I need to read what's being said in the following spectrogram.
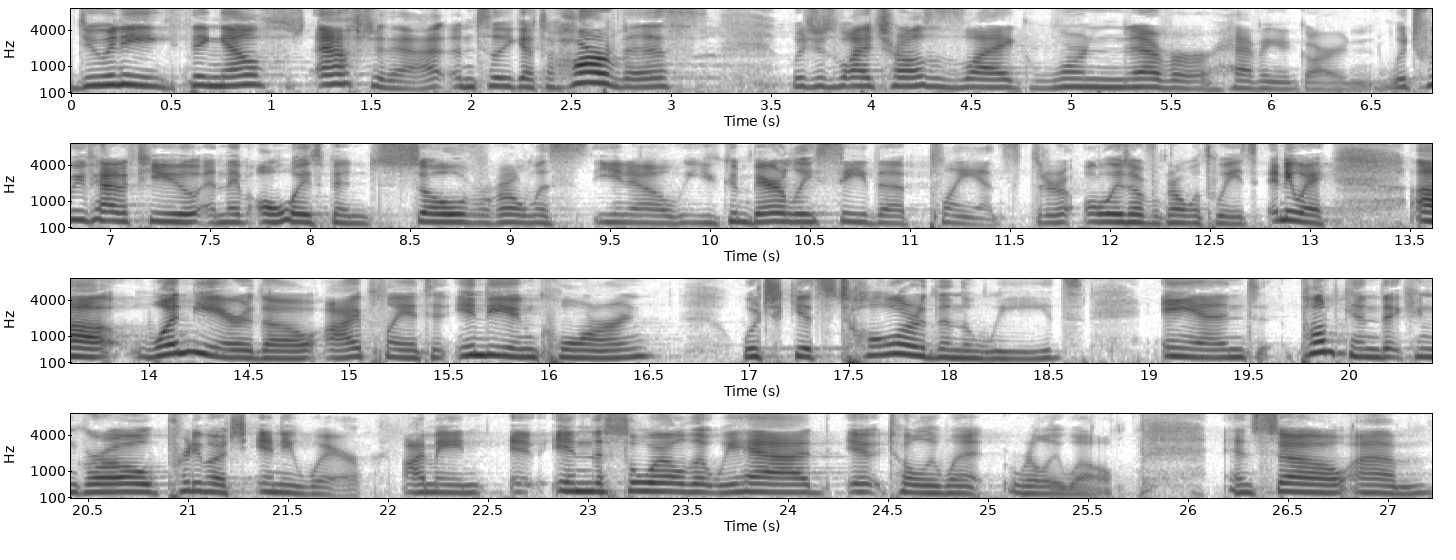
do anything else after that until you got to harvest, which is why Charles is like, we're never having a garden, which we've had a few, and they've always been so overgrown with, you know, you can barely see the plants. They're always overgrown with weeds. Anyway, uh, one year, though, I planted Indian corn, which gets taller than the weeds, and pumpkin that can grow pretty much anywhere. I mean, it, in the soil that we had, it totally went really well. And so um,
